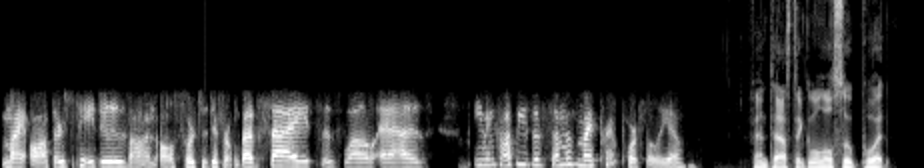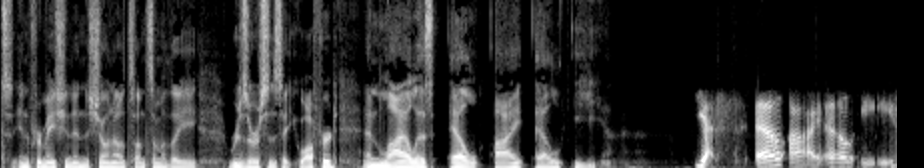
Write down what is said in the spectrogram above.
my authors pages on all sorts of different websites, as well as even copies of some of my print portfolio. Fantastic. We'll also put information in the show notes on some of the resources that you offered. And Lile is L I L E. Yes, L I L E.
